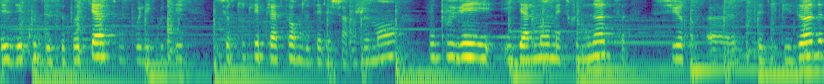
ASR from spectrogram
les écoutes de ce podcast. Vous pouvez l'écouter sur toutes les plateformes de téléchargement. Vous pouvez également mettre une note sur cet épisode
